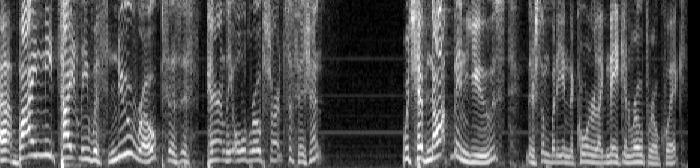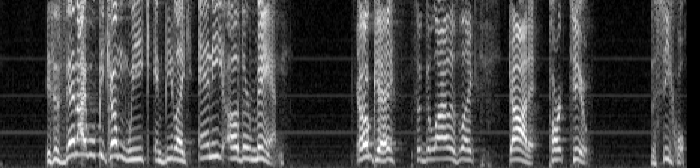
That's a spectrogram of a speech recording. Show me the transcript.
uh, bind me tightly with new ropes, as if apparently old ropes aren't sufficient, which have not been used, there's somebody in the corner like making rope real quick. He says, Then I will become weak and be like any other man. Okay, so Delilah's like, got it. Part two, the sequel.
